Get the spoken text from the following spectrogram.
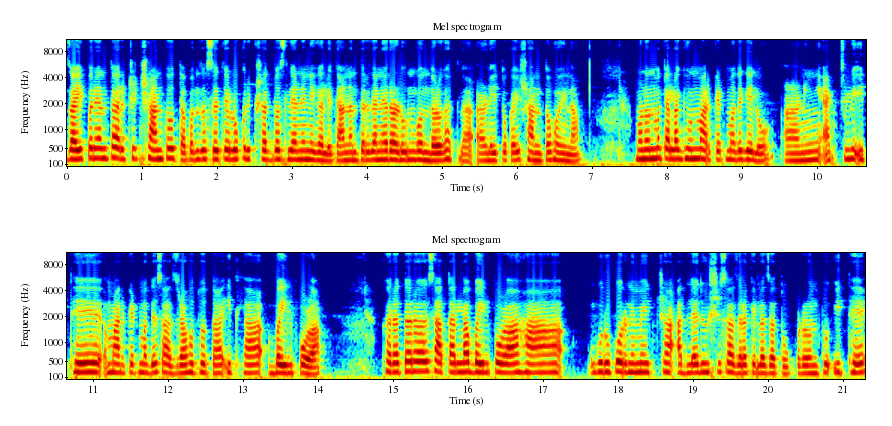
जाईपर्यंत अर्चित शांत होता पण जसे ते लोक रिक्षात बसले आणि निघाले त्यानंतर त्याने रडून गोंधळ घातला आणि तो काही शांत होईना. म्हणून मग त्याला घेऊन मार्केटमध्ये गेलो. आणि ॲक्च्युली इथे मार्केटमध्ये साजरा होत होता इथला बैलपोळा. खरं तर सातारला बैलपोळा हा गुरुपौर्णिमेच्या आदल्या दिवशी साजरा केला जातो. परंतु इथे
